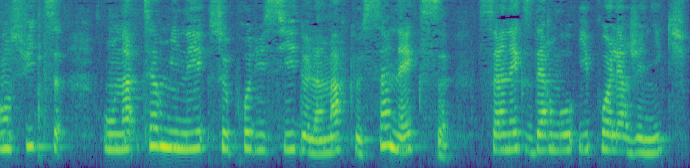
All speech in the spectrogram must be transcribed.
Ensuite, on a terminé ce produit-ci de la marque Sanex. Sanex Dermo Hypoallergénique.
